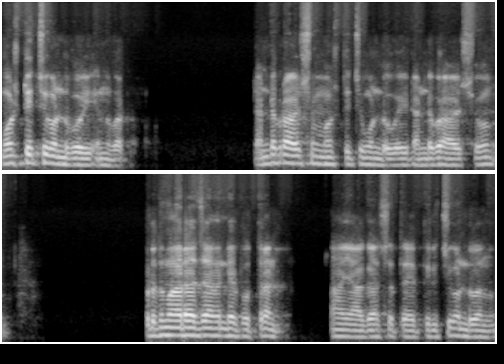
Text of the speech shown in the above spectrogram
മോഷ്ടിച്ചു കൊണ്ടുപോയി എന്ന് പറഞ്ഞു. രണ്ട് പ്രാവശ്യം മോഷ്ടിച്ചു കൊണ്ടുപോയി രണ്ട് പ്രാവശ്യവും പൃഥ്വിരാജാവിന്റെ പുത്രൻ ആ ആകാശത്തെ തിരിച്ചു കൊണ്ടുവന്നു.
